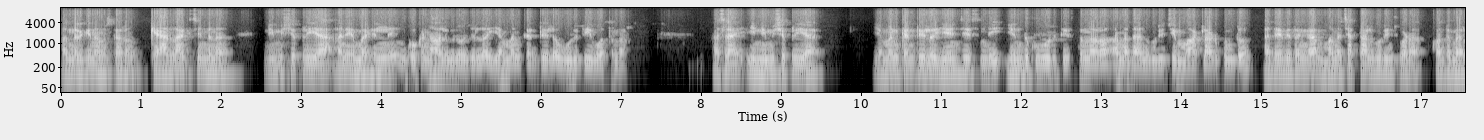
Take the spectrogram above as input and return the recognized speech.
అందరికీ నమస్కారం. కేరళకి చెందిన నిమిషప్రియ అనే మహిళని ఇంకొక నాలుగు రోజుల్లో యమన్ కంట్రీలో ఉరి తీయబోతున్నారు అసలు ఈ నిమిషప్రియ యమన్ కంట్రీలో ఏం చేసింది ఎందుకు ఉరి తీస్తున్నారో అన్న దాని గురించి మాట్లాడుకుంటూ అదేవిధంగా మన చట్టాల గురించి కూడా కొంతమేర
